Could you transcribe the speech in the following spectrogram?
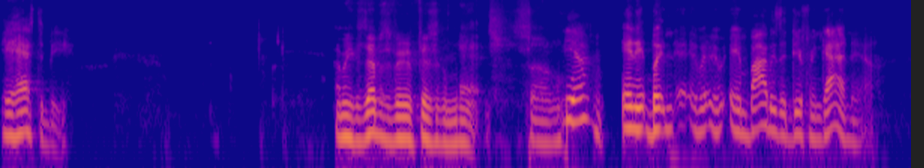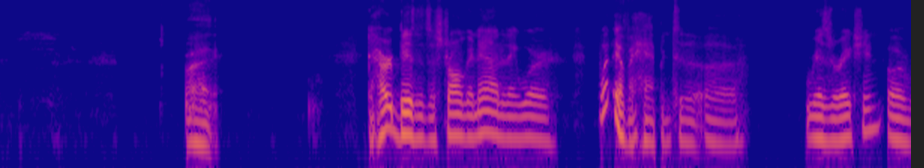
It has to be. I mean, because that was a very physical match. So Yeah, and it but and Bobby's a different guy now. right. The hurt business are stronger now than they were. Whatever happened to uh resurrection or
